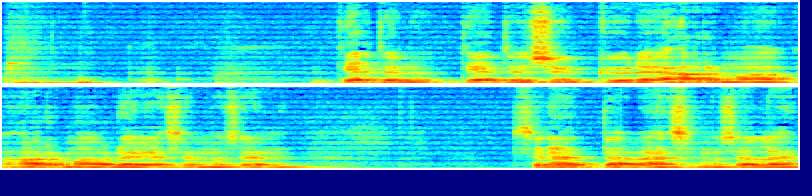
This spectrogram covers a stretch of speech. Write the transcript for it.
tietyn, tietyn synkkyyden ja harma, harmauden ja semmoisen, se näyttää vähän semmoiselle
